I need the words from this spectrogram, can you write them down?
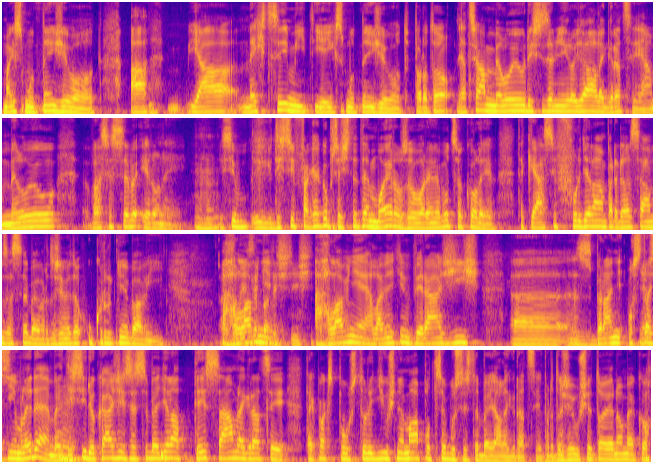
mají smutný život a já nechci mít jejich smutný život. Proto já třeba miluju, když si ze mě někdo dělá legraci. Já miluju vlastně sebe ironii. Mm-hmm. Když, si, když si fakt jako přečtete moje rozhovory nebo cokoliv, tak já si furt dělám prdel sám ze sebe, protože mě to ukrutně baví. A, hlavně, a hlavně, hlavně tím vyrážíš uh, zbraň ostatním Jasně. lidem. Hmm. Když si dokážeš ze sebe dělat ty sám legraci, tak pak spoustu lidí už nemá potřebu si sebe dělat legraci, protože už je to jenom jako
